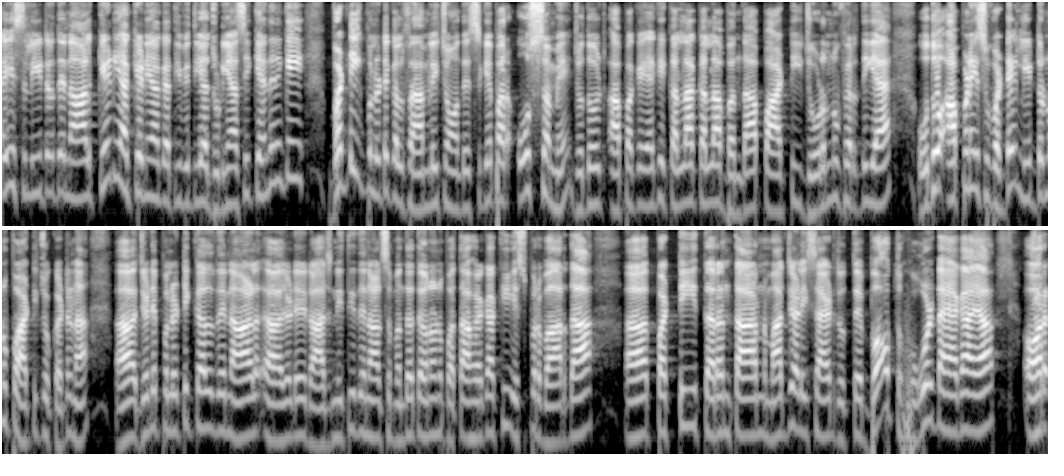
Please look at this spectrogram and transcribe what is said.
ਇਸ ਲੀਡਰ ਦੇ ਨਾਲ ਕਿਹੜੀਆਂ-ਕਿਹੜੀਆਂ ਗਤੀਵਿਧੀਆਂ ਜੁੜੀਆਂ ਸੀ? ਕਹਿੰਦੇ ਨੇ ਕਿ ਵੱਡੀ ਪੋਲੀਟੀਕਲ ਫੈਮਿਲੀ ਚ ਆਉਂਦੇ ਸੀਗੇ, ਪਰ ਉਸ ਸਮੇਂ ਜਦੋਂ ਆਪਾਂ ਕਹੀਏ ਕਿ ਕੱਲਾ-ਕੱਲਾ ਬੰਦਾ ਪਾਰਟੀ ਜੋੜਨ ਨੂੰ ਫਿਰਦੀ ਹੈ, ਉਦੋਂ ਆਪਣੇ ਇਸ ਵੱਡੇ ਲੀਡਰ ਨੂੰ ਪਾਰਟੀ ਚੋਂ ਕੱਢਣਾ ਜਿਹੜੇ ਪੋਲੀਟੀਕਲ ਦੇ ਨਾਲ ਜਿਹੜੇ ਰਾਜਨੀਤੀ ਦੇ ਨਾਲ ਸੰਬੰਧਿਤ ਹੈ, ਉਹਨਾਂ ਨੂੰ ਪਤਾ ਹੋਵੇਗਾ ਕਿ ਇਸ ਪਰਿਵਾਰ ਦਾ ਪੱਟੀ ਤਰਨਤਾਰਨ ਮਾਝੇ ਵਾਲੀ ਸਾਈਡ ਦੇ ਉੱਤੇ ਬਹੁਤ ਹੋਲਡ ਹੈਗਾ ਆ ਔਰ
